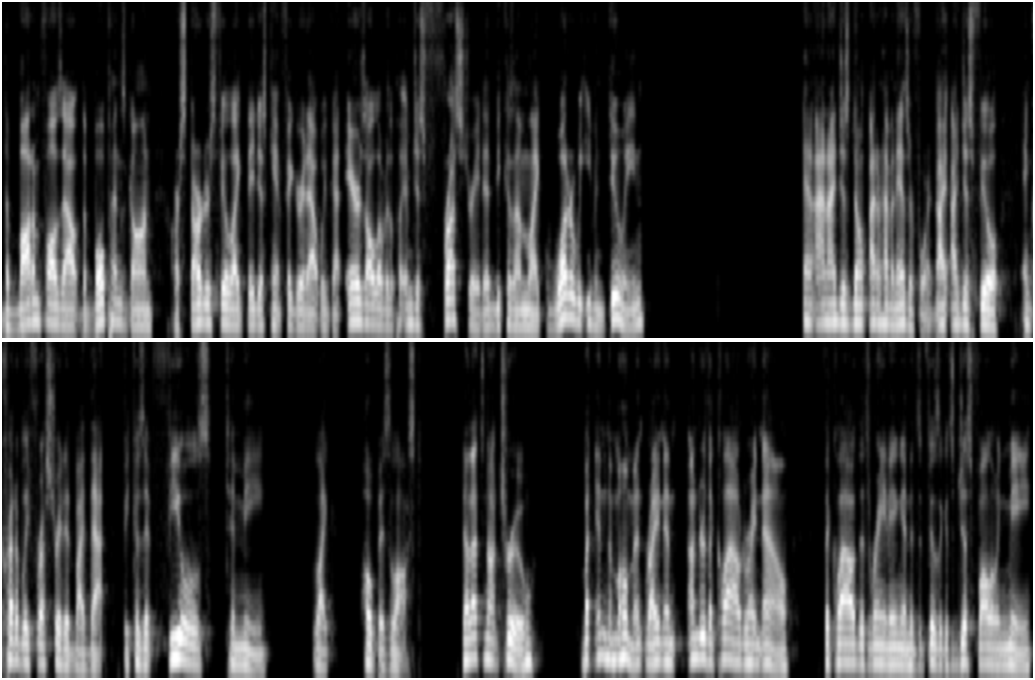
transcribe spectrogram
the bottom falls out. The bullpen's gone. Our starters feel like they just can't figure it out. We've got errors all over the place. I'm just frustrated because I'm like, what are we even doing? And and I just don't I don't have an answer for it. I, I just feel incredibly frustrated by that because it feels to me like hope is lost. Now that's not true, but in the moment, right? And under the cloud right now, the cloud that's raining and it feels like it's just following me,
